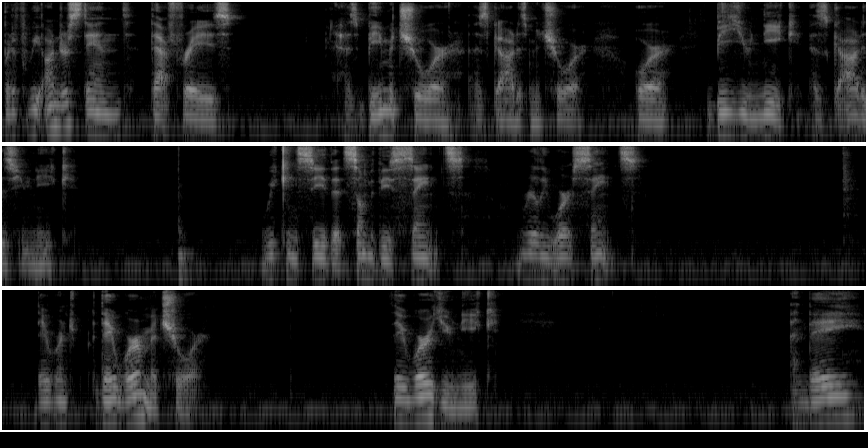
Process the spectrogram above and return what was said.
But if we understand that phrase, as be mature as God is mature, or be unique as God is unique, we can see that some of these saints really were saints. They were, they were mature. They were unique. And they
